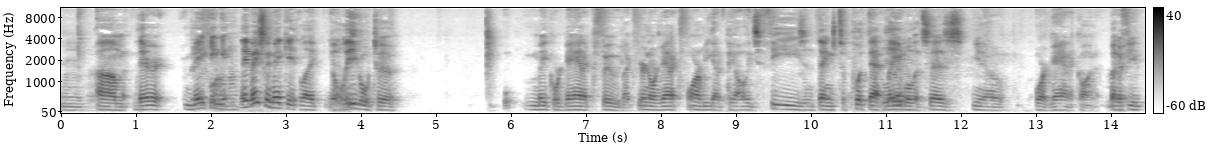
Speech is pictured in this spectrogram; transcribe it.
Mhm. Um, they're making it. They basically make it like illegal to make organic food. Like if you're an organic farm, you got to pay all these fees and things to put that Yeah. label that says you know organic on it. But if you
